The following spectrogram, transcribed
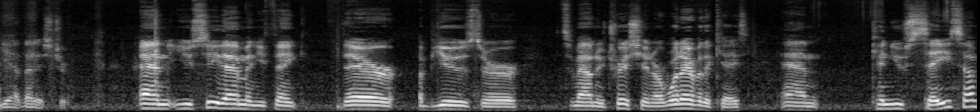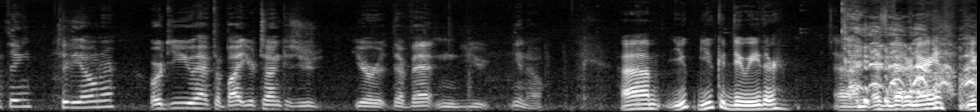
yeah, that is true. And you see them and you think they're abused or it's malnutrition or whatever the case. And can you say something to the owner, or do you have to bite your tongue because you you're the vet and you you know? Um, you you could do either. Um, as a veterinarian, you,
